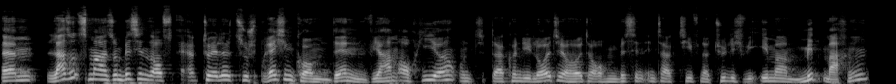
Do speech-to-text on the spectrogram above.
Ähm, lass uns mal so ein bisschen aufs Aktuelle zu sprechen kommen, denn wir haben auch hier, und da können die Leute heute auch ein bisschen interaktiv natürlich wie immer mitmachen,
